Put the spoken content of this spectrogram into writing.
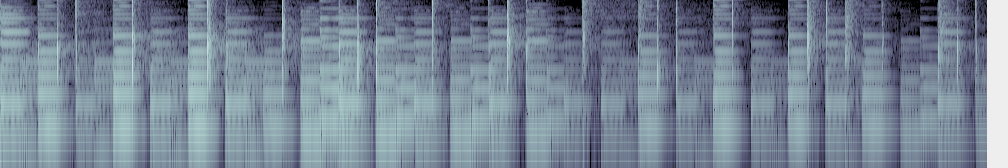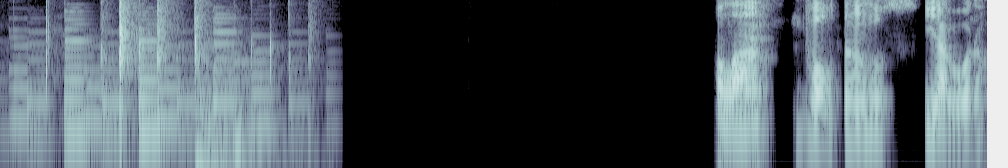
Olá, voltamos e agora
